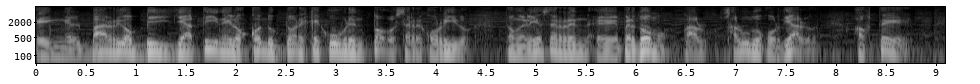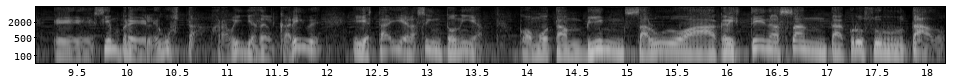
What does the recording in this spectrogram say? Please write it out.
en el barrio Villatina y los conductores que cubren todo ese recorrido. Don Eliezer eh, Perdomo, saludo cordial a usted. Eh, siempre le gusta Maravillas del Caribe y está ahí en la sintonía. Como también saludo a Cristina Santa Cruz Hurtado,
